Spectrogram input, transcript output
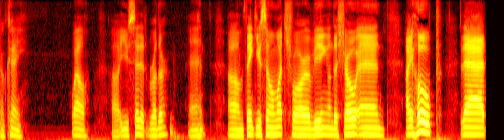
Okay. Well, uh, you said it, brother. And um, thank you so much for being on the show. And I hope that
